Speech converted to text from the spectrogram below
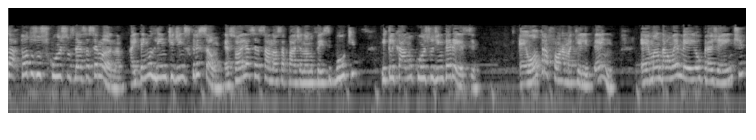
a, todos os cursos dessa semana. Aí tem o link de inscrição. É só ele acessar a nossa página no Facebook e clicar no curso de interesse. É outra forma que ele tem é mandar um e-mail para gente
